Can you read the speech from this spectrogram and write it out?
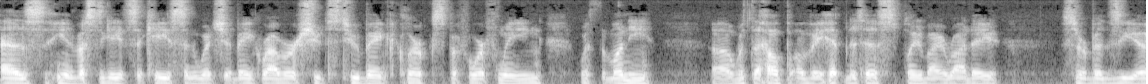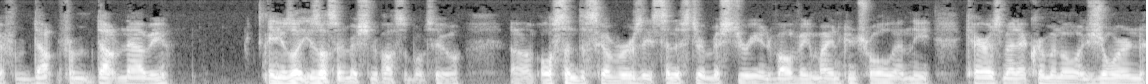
as he investigates a case in which a bank robber shoots two bank clerks before fleeing with the money. Uh, with the help of a hypnotist played by Rade Serbedzija from from Downton Abbey, and he's he's also in Mission Impossible too. Um, Olsen discovers a sinister mystery involving mind control and the charismatic criminal Jorn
